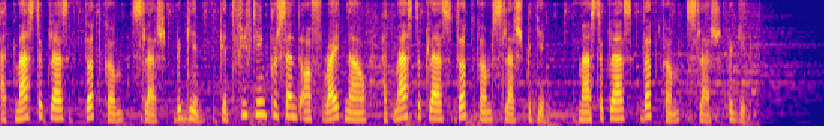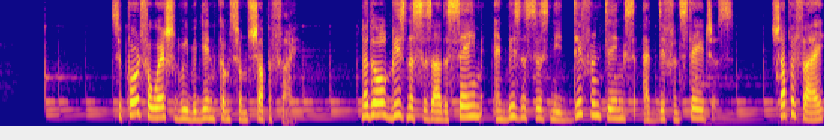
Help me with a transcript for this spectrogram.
at masterclass.com slash begin. Get 15% off right now at masterclass.com slash begin. masterclass.com slash begin. Support for Where Should We Begin comes from Shopify. Not all businesses are the same, and businesses need different things at different stages. Shopify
